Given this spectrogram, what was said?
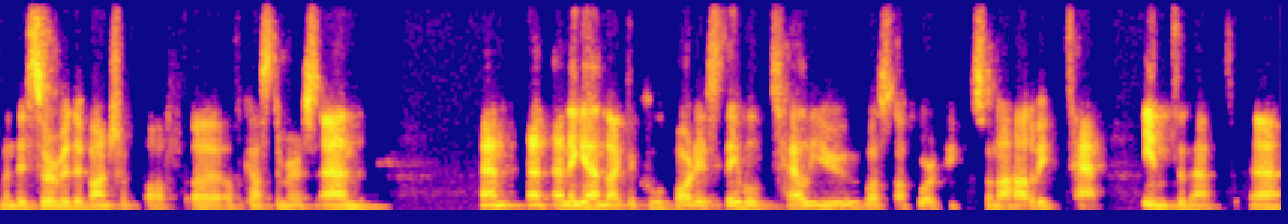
when they surveyed a bunch of of, uh, of customers and. And, and, and again, like the cool part is they will tell you what's not working. So now how do we tap into that. Uh,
